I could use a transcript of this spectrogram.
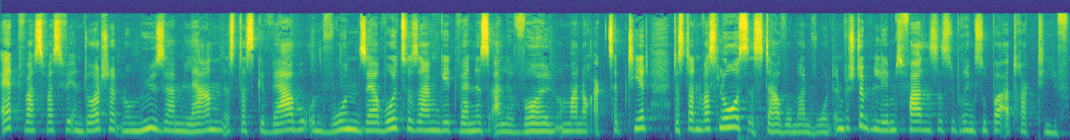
etwas, was wir in Deutschland nur mühsam lernen, ist, dass Gewerbe und Wohnen sehr wohl zusammengeht, wenn es alle wollen und man auch akzeptiert, dass dann was los ist da, wo man wohnt. In bestimmten Lebensphasen ist das übrigens super attraktiv.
